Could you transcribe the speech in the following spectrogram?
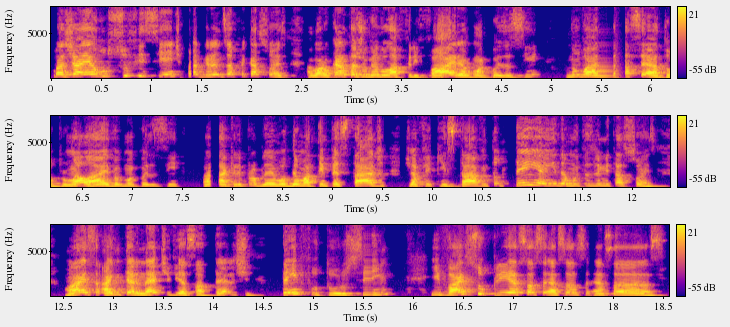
mas já é o suficiente para grandes aplicações. Agora, o cara está jogando lá Free Fire, alguma coisa assim, não vai dar certo, ou para uma live, alguma coisa assim, vai dar aquele problema. Ou deu uma tempestade, já fica instável. Então tem ainda muitas limitações. Mas a internet via satélite tem futuro sim, e vai suprir essas, essas, essas,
